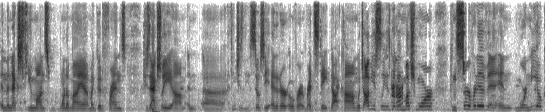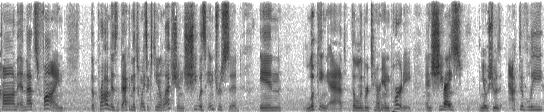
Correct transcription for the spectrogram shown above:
in the next few months one of my uh, my good friends she's actually um, an, uh, i think she's the associate editor over at redstate.com which obviously is going to be uh-huh. much more conservative and, and more neocon and that's fine the problem is back in the 2016 election she was interested in looking at the Libertarian Party, and she right. was, you know, she was actively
